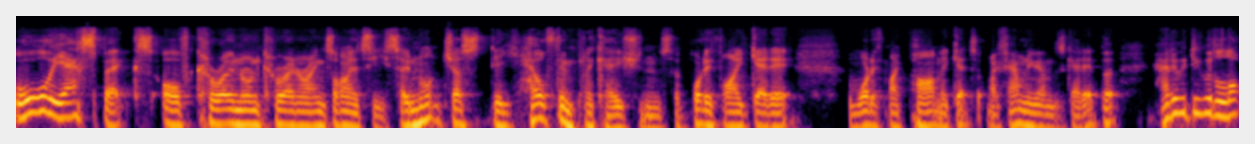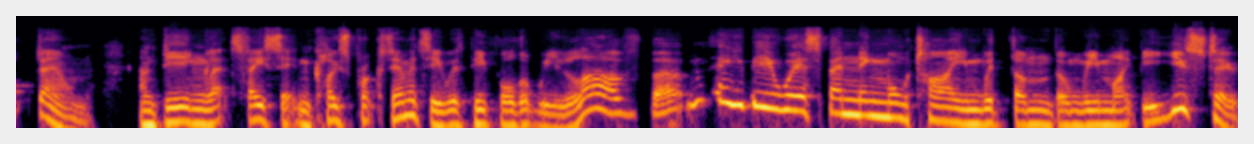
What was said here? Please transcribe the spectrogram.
all the aspects of corona and corona anxiety. So, not just the health implications of what if I get it, and what if my partner gets it, my family members get it, but how do we deal with lockdown and being, let's face it, in close proximity with people that we love, but maybe we're spending more time with them than we might be used to.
